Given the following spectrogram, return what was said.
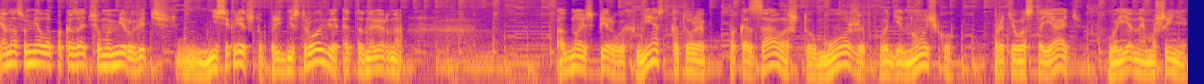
И она сумела показать всему миру. Ведь не секрет, что Приднестровье – это, наверное, одно из первых мест, которое показало, что может в одиночку противостоять военной машине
